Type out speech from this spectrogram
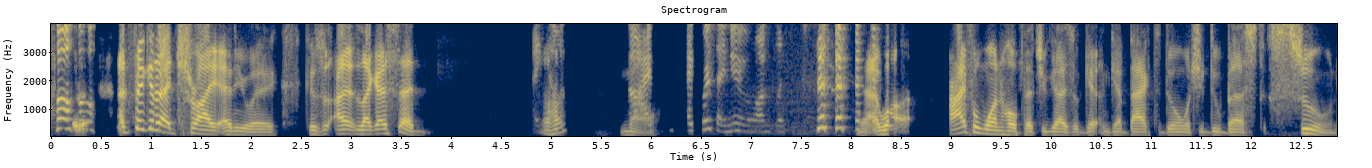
I figured I'd try anyway because I, like I said, I. Uh-huh. no. I, I wish I knew, honestly. yeah, well, I for one hope that you guys will get get back to doing what you do best soon,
